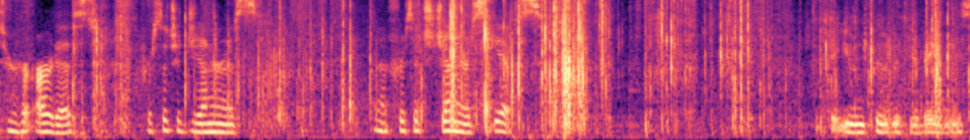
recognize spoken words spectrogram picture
to her artist for such a generous, uh, for such generous gifts that you include with your babies.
